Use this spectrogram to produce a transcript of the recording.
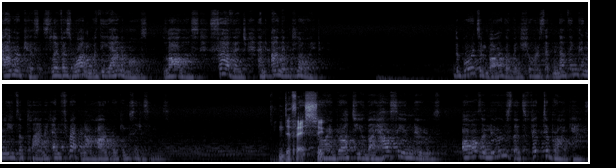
Anarchists live as one with the animals, lawless, savage, and unemployed. The board's embargo ensures that nothing can leave the planet and threaten our hardworking citizens. Indefessi. Story brought to you by Halcyon News. All the news that's fit to broadcast.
